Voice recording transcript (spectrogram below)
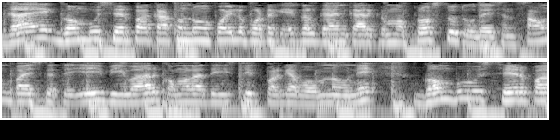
गायक गम्बु शेर्पा काठमाडौँमा पहिलो पटक एकल गायन कार्यक्रममा प्रस्तुत हुँदैछन्। साउन बाइस गते यही बिहिबार कमलादी स्थित प्रज्ञा भवनमा हुने गम्बु शेर्पा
